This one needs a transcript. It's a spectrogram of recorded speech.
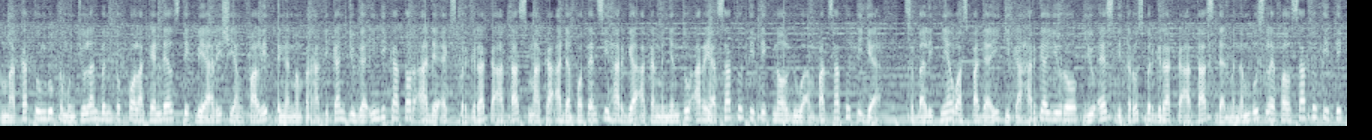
maka tunggu kemunculan bentuk pola candlestick bearish yang valid dengan memperhatikan juga indikator ADX bergerak ke atas maka ada potensi harga akan menyentuh area 1.02413. Sebaliknya waspadai jika harga euro USD terus bergerak ke atas dan menembus level 1.29982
